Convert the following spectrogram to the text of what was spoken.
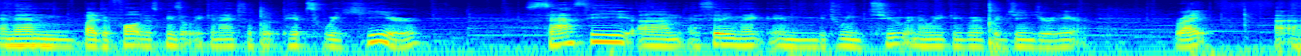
and then by default this means that we can actually put Pipsqueak here. Sassy um, is sitting in between two, and then we can go and put Ginger here right? Uh,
